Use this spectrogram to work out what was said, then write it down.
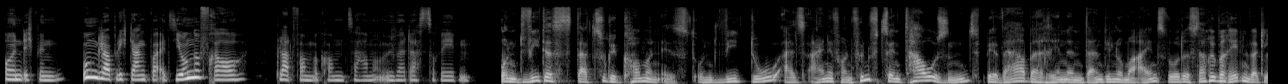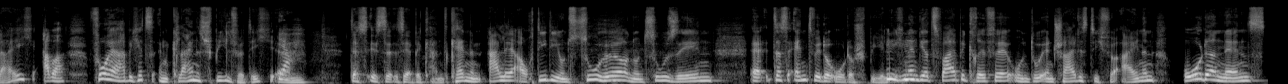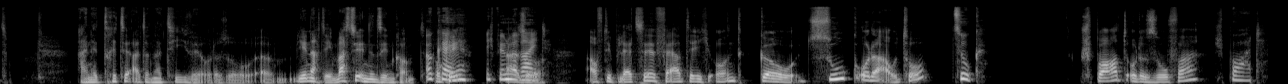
Und ich bin unglaublich dankbar, als junge Frau Plattform bekommen zu haben, um über das zu reden. Und wie das dazu gekommen ist und wie du als eine von 15.000 Bewerberinnen dann die Nummer eins wurdest, darüber reden wir gleich. Aber vorher habe ich jetzt ein kleines Spiel für dich. Ja. Ähm, das ist sehr bekannt. Kennen alle, auch die, die uns zuhören und zusehen, äh, das Entweder-Oder-Spiel. Mhm. Ich nenne dir zwei Begriffe und du entscheidest dich für einen oder nennst eine dritte Alternative oder so. Ähm, je nachdem, was dir in den Sinn kommt. Okay, okay? ich bin also, bereit. Auf die Plätze, fertig und go. Zug oder Auto? Zug. Sport oder Sofa? Sport.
